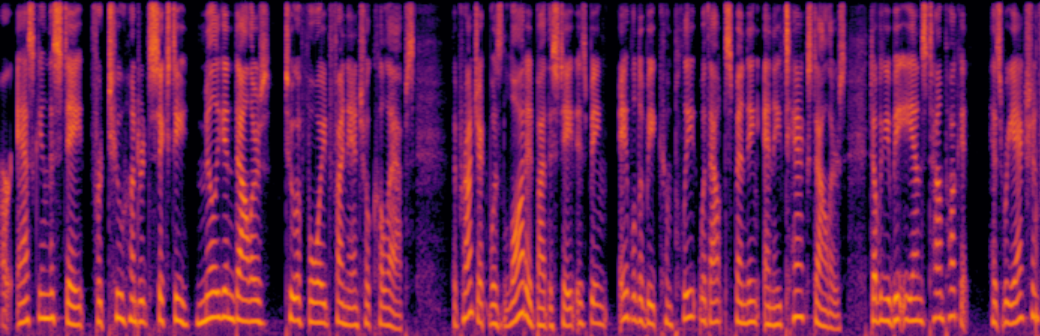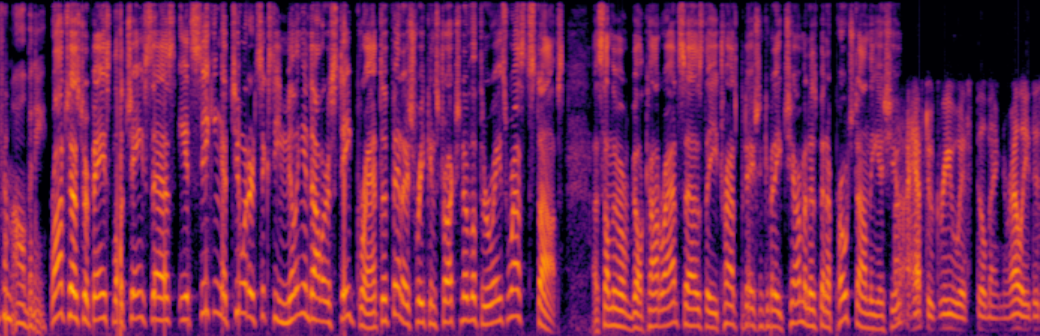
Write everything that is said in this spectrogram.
are asking the state for $260 million to avoid financial collapse. The project was lauded by the state as being able to be complete without spending any tax dollars. WBEN's Tom Puckett his reaction from Albany. Rochester based LaChase says it's seeking a $260 million state grant to finish reconstruction of the Thruway's rest stops. Assemblymember Bill Conrad says the Transportation Committee chairman has been approached on the issue. I have to agree with Bill Magnarelli. This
